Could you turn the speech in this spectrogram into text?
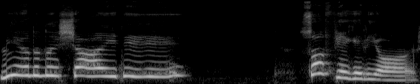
Mia'nın şahidi Sofya geliyor.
